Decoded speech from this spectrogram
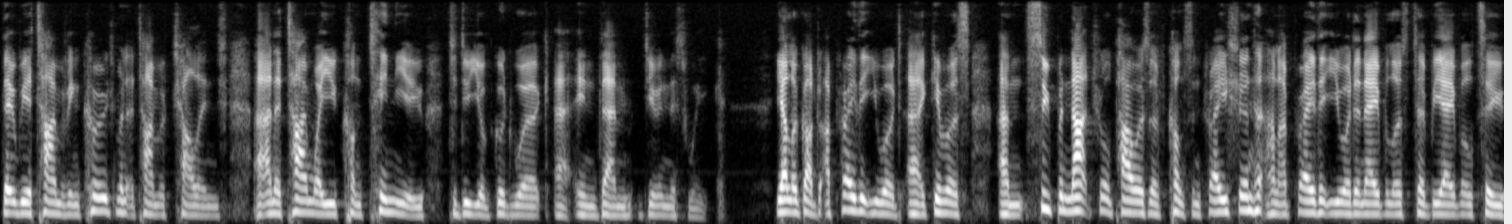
That it would be a time of encouragement, a time of challenge, uh, and a time where you continue to do your good work uh, in them during this week. Yeah, Lord God, I pray that you would uh, give us um, supernatural powers of concentration, and I pray that you would enable us to be able to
